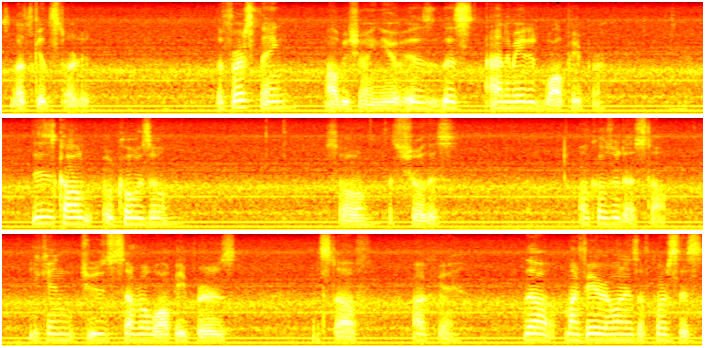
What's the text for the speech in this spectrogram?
So let's get started. The first thing I'll be showing you is this animated wallpaper. This is called Okozo. So let's show this. Okozo desktop. You can choose several wallpapers and stuff. Okay. The my favorite one is of course this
